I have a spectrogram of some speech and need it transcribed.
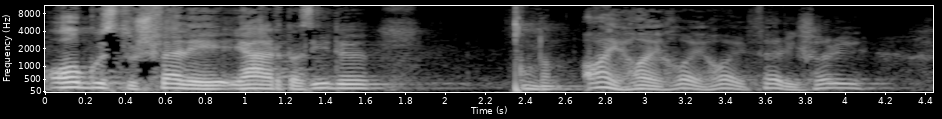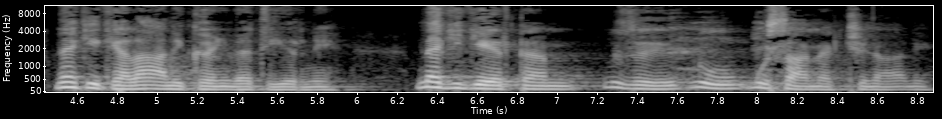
augusztus felé járt az idő, mondom, aj, haj, haj, haj, Feri, Feri, neki kell állni könyvet írni. Megígértem, muszáj megcsinálni.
